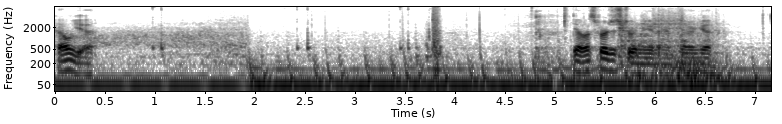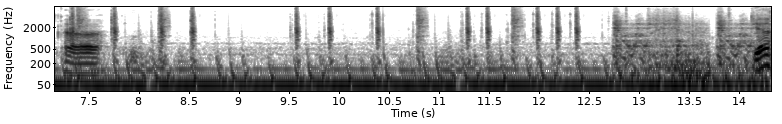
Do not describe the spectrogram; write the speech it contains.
Hell yeah. Yeah, let's register a new name. There we go. Uh, yeah.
